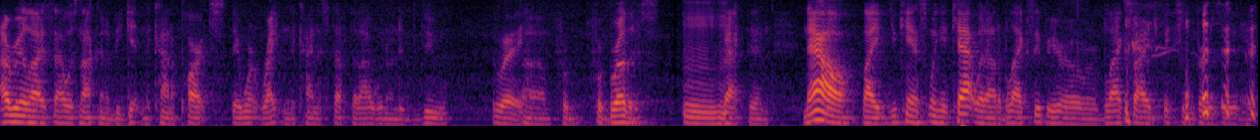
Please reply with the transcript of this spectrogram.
I realized I was not going to be getting the kind of parts. They weren't writing the kind of stuff that I wanted to do Right. um, for for brothers mm-hmm. back then. Now, like you can't swing a cat without a black superhero or a black science fiction person, or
